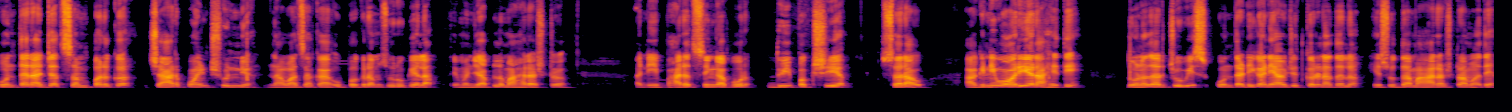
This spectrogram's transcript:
कोणत्या राज्यात संपर्क चार पॉईंट शून्य नावाचा काय उपक्रम सुरू केला? ते म्हणजे आपलं महाराष्ट्र. आणि भारत सिंगापूर द्विपक्षीय सराव अग्नि वॉरियर आहे ते. दोन हजार चोवीस कोणत्या ठिकाणी आयोजित करण्यात आलं? हे सुद्धा महाराष्ट्रामध्ये.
